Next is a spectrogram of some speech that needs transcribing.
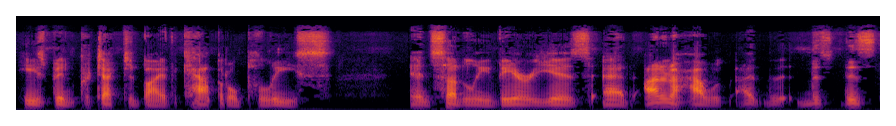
he's been protected by the Capitol Police. And suddenly, there he is at I don't know how I, this this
